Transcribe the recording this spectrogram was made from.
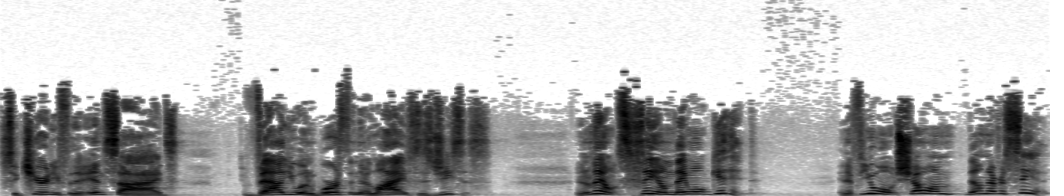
security for their insides, value and worth in their lives is Jesus. And if they don't see him, they won't get it. And if you won't show them, they'll never see it.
